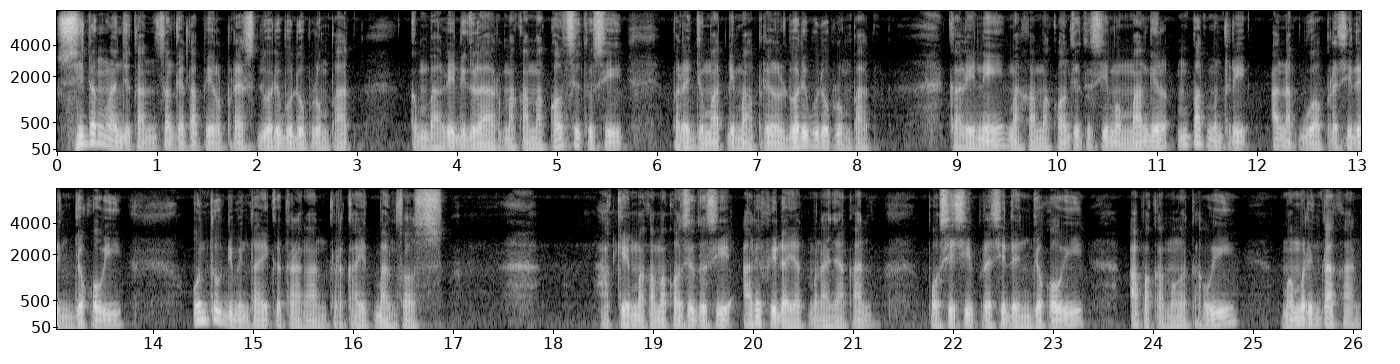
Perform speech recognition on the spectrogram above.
Sidang lanjutan sengketa Pilpres 2024 kembali digelar Mahkamah Konstitusi pada Jumat 5 April 2024. Kali ini Mahkamah Konstitusi memanggil empat menteri anak buah Presiden Jokowi untuk dimintai keterangan terkait bansos. Hakim Mahkamah Konstitusi Arif Hidayat menanyakan posisi Presiden Jokowi apakah mengetahui, memerintahkan,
